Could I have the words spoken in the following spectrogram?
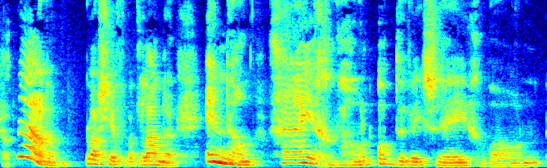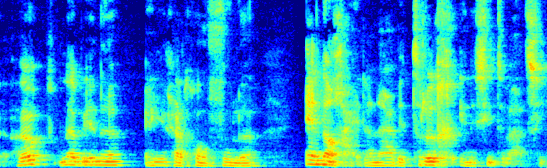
Nou, dan plas je even wat langer. En dan ga je gewoon op de wc gewoon, hup, naar binnen. En je gaat gewoon voelen. En dan ga je daarna weer terug in de situatie.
